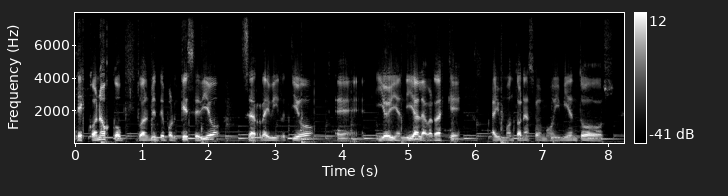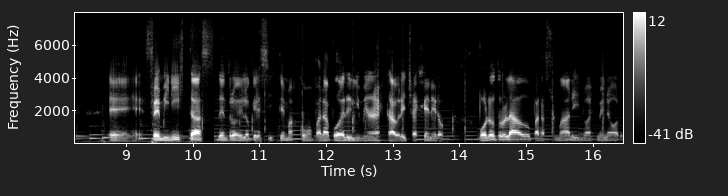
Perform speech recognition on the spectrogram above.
desconozco puntualmente por qué se dio, se revirtió eh, y hoy en día la verdad es que hay un montonazo de movimientos eh, feministas dentro de lo que es sistemas como para poder eliminar esta brecha de género. Por otro lado, para sumar, y no es menor,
